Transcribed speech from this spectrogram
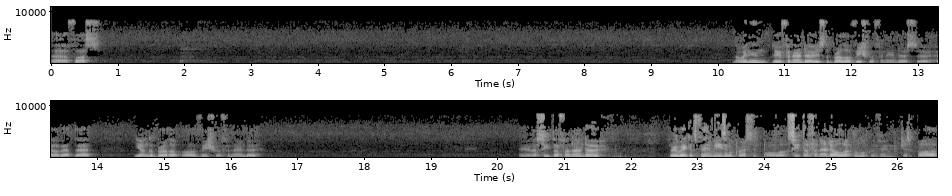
uh, fast Nuwanidu Fernando is the brother of Vishwa Fernando, so how about that? Younger brother of Vishwa Fernando. And Asita Fernando, three wickets for him. He's an impressive bowler. Asita Fernando, I like the look of him. Just by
